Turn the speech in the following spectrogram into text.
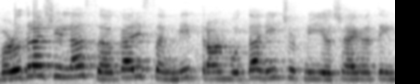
વડોદરા જિલ્લા સહકારી સંઘની ત્રણ હોદ્દાની ચૂંટણી યોજાઈ હતી.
